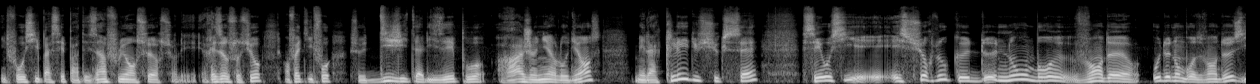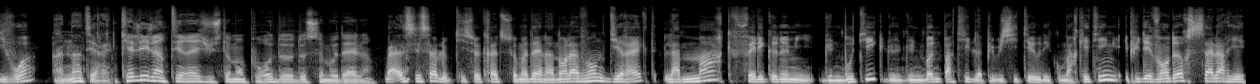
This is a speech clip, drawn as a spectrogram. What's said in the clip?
Il faut aussi passer par des influenceurs sur les réseaux sociaux. En fait, il faut se digitaliser pour rajeunir l'audience. Mais la clé du succès, c'est aussi et surtout que de nombreux vendeurs ou de nombreuses vendeuses y voient un intérêt. Quel est l'intérêt justement pour eux de, de ce modèle? Bah, c'est ça le petit secret de ce modèle. hein. Dans la vente directe, la marque fait l'économie d'une boutique, d'une bonne partie de la publicité ou des coûts marketing, et puis des vendeurs salariés.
